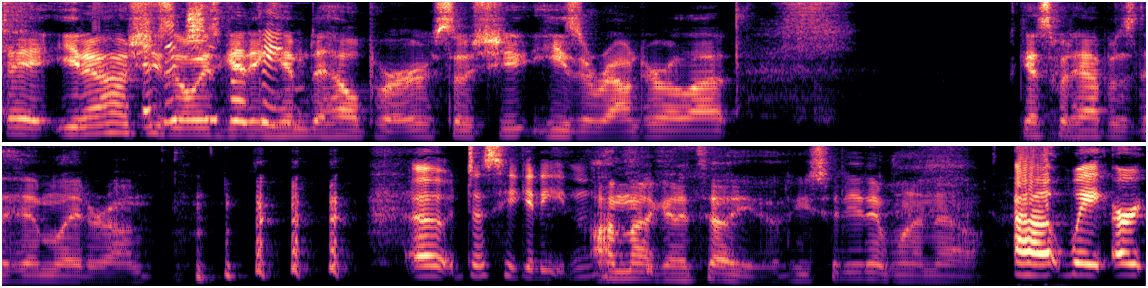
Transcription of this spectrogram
hey, you know how she's always she getting fucking- him to help her, so she he's around her a lot. Guess what happens to him later on? Oh does he get eaten I'm not gonna tell you. You said you didn't want to know. uh wait are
